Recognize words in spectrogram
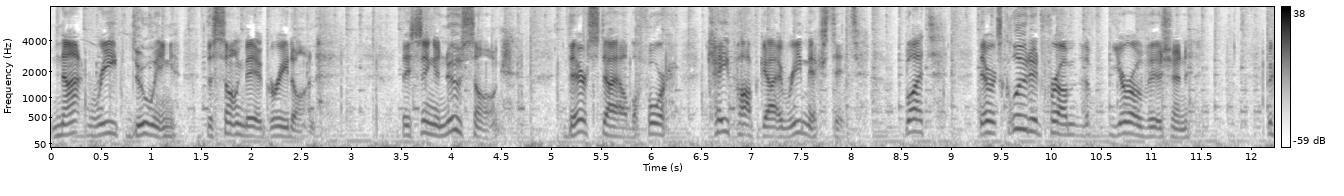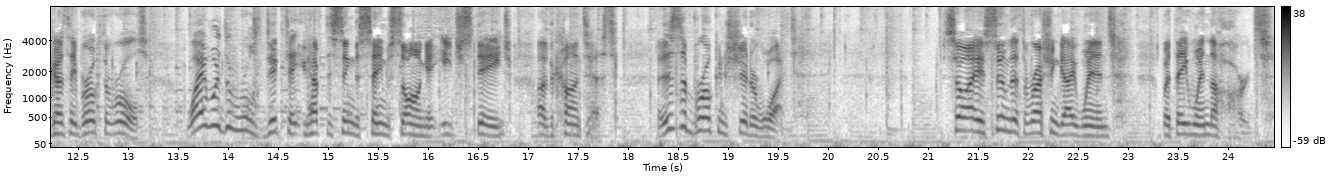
not redoing the song they agreed on. They sing a new song, their style, before K-pop guy remixed it. But they're excluded from the Eurovision because they broke the rules. Why would the rules dictate you have to sing the same song at each stage of the contest? This is a broken shit or what? So I assume that the Russian guy wins, but they win the hearts.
